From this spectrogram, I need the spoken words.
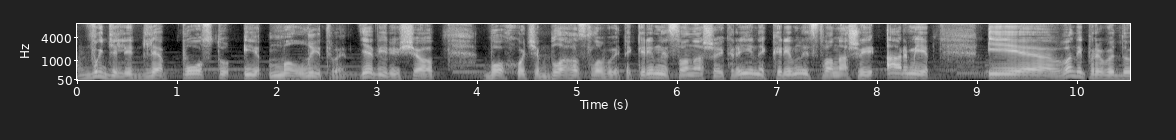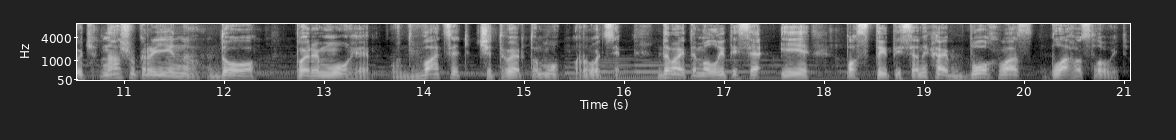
виділіть для посту і молитви. Я вірю, що Бог хоче благословити керівництво нашої країни, керівництво нашої армії, і вони приведуть нашу країну до перемоги в 24-му році. Давайте молитися і поститися. Нехай Бог вас благословить.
